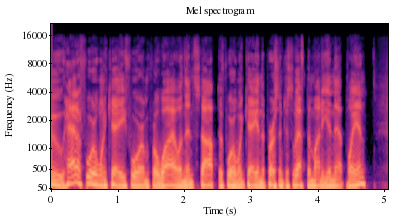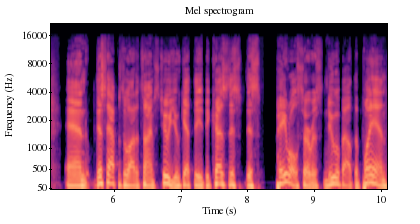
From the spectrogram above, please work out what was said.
who had a 401k for them for a while and then stopped the 401k and the person just left the money in that plan. And this happens a lot of times too. You get the because this this payroll service knew about the plan,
